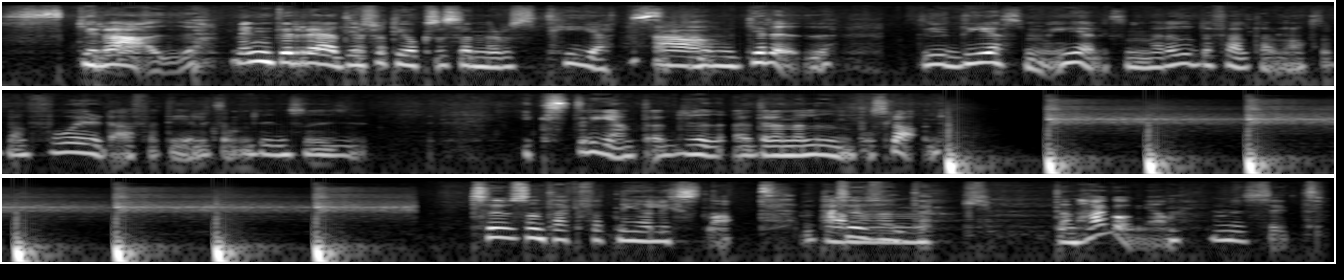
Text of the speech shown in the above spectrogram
skraj. Men inte rädd. Jag tror att det är också en nervositetsgrej. Det är det som är liksom, med rider fälttävlan också. Att man får ju det där för att det är, liksom, det är en så extremt adre- adrenalinpåslag. Tusen tack för att ni har lyssnat. Tusen tack. Den här gången. Mysigt.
